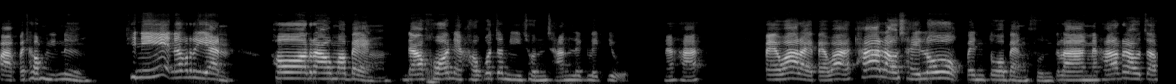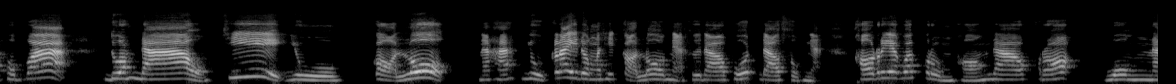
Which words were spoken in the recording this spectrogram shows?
ฝากไปท่องนิดหนึ่งทีนี้นักเรียนพอเรามาแบ่งดาวเคราะห์เนี่ยเขาก็จะมีชนชั้นเล็ก ๆ อยู่นะคะ แปลว่าอะไรแปลว่า ถ้าเราใช้โลกเป็นตัวแบ่งศูนย์กลางนะคะ เราจะพบว่าดวงดาวที่อยู่ก่อนโลกนะคะ อยู่ใกล้ดวงอาทิตย์ก่อนโลกเนี่ยคือดาวพุธดาวศุกร์เนี่ยเขาเรียกว่ากลุ่มของดาวเคราะห์ วงใน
